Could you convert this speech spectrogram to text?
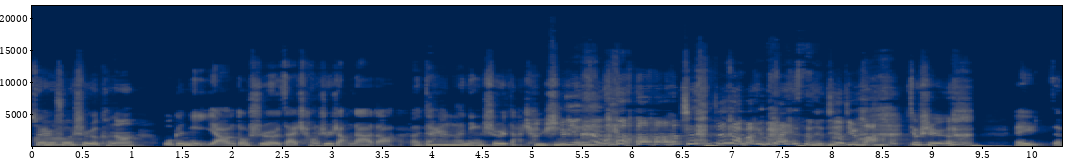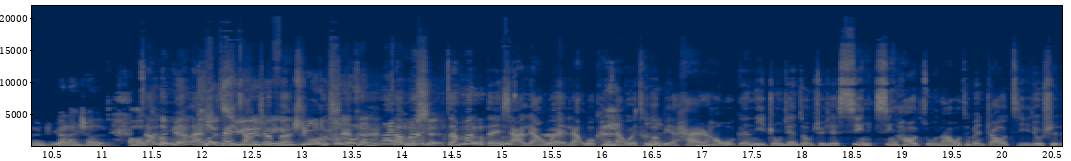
虽然说是可能我跟你一样都是在城市长大的，呃，当然了，您是大城市，真真想把你拍死的这句话，就是。哎，咱们原来上哦，咱们原来是在讲这份，不是，咱们咱们等一下，两位两，我看两位特别嗨，然后我跟你中间总是有些信信号组呢，我特别着急。就是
